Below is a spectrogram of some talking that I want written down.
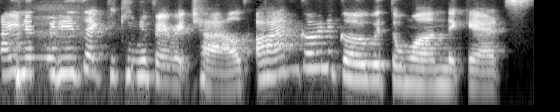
I know it is like picking your favorite child. I'm going to go with the one that gets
